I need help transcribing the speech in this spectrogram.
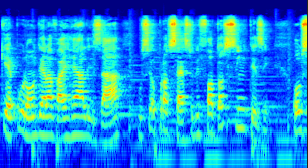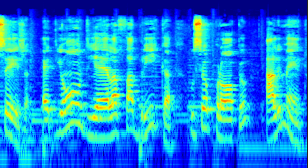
que é por onde ela vai realizar o seu processo de fotossíntese. Ou seja, é de onde ela fabrica o seu próprio alimento.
